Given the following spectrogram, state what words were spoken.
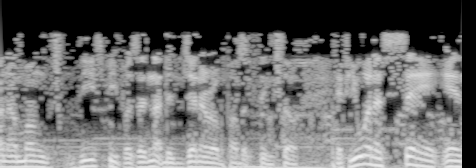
on among these people. So it's not the general public thing. So if you want to say in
